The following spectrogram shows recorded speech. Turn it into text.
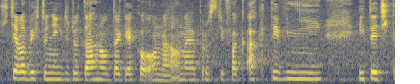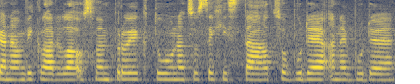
Chtěla bych to někdy dotáhnout tak jako ona. Ona je prostě fakt aktivní. I teďka nám vykládala o svém projektu, na co se chystá, co bude a nebude.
